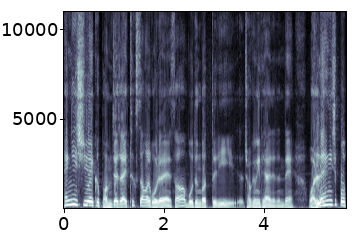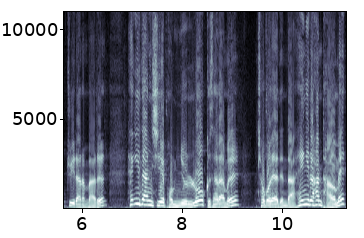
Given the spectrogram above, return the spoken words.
행위 시의 그 범죄자의 특성을 고려해서 모든 것들이 적용이 돼야 되는데 원래 행위시법주의라는 말은 행위 당시의 법률로 그 사람을 처벌해야 된다. 행위를 한 다음에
